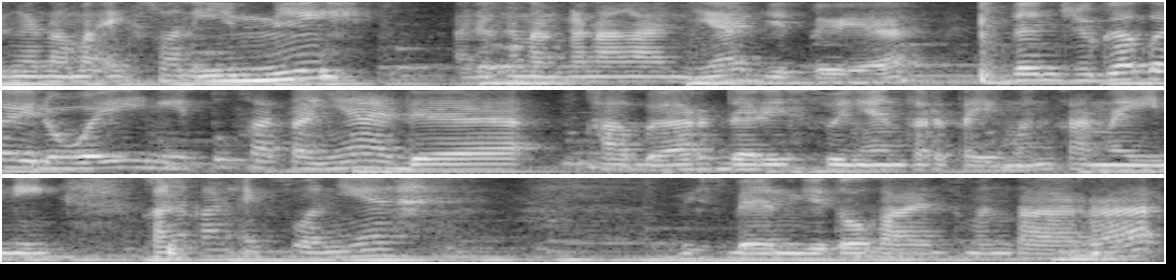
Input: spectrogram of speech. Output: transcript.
dengan nama X1 ini ada kenang-kenangannya gitu ya dan juga by the way ini tuh katanya ada kabar dari Swing Entertainment karena ini. Karena kan X1 nya disband gitu kan. Sementara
